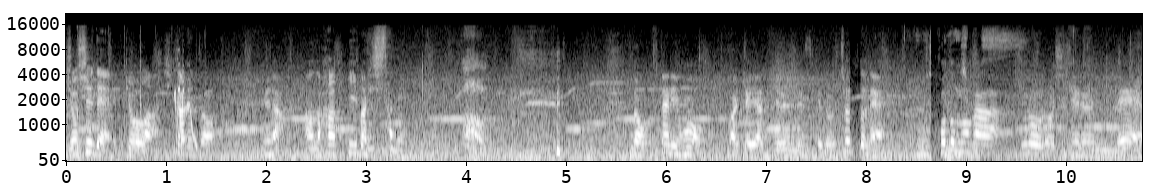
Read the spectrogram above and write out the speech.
助手で今日は光とユナあのハッピーバリスタねの2人も、ま、今日やってるんですけどちょっとね子供がうろうろしてるんで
